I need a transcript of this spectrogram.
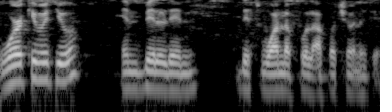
working with you in building this wonderful opportunity.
